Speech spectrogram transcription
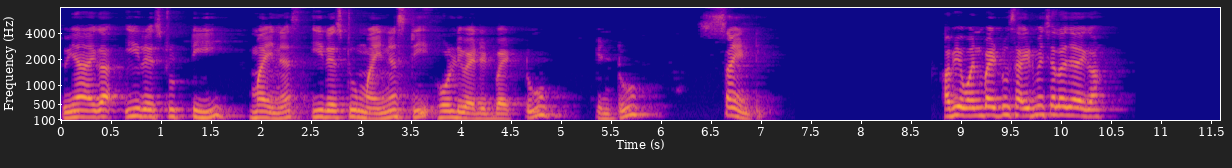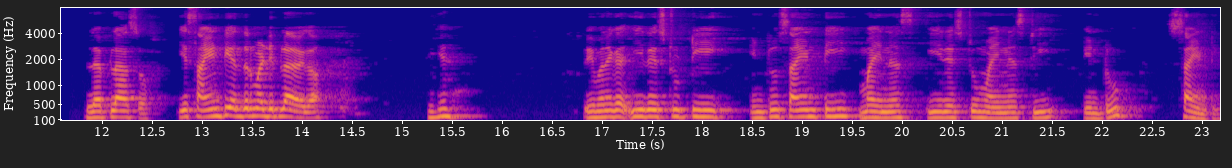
तो यहाँ आएगा e raise to t minus e raise to minus t whole divided by two into sine t अब ये वन बाई टू साइड में चला जाएगा। लेप्लास ऑफ़ ये साइन टी अंदर मल्टीप्लाई होगा ठीक है? तो ये बनेगा e raise to t into sine t minus e raise to minus t into sine t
